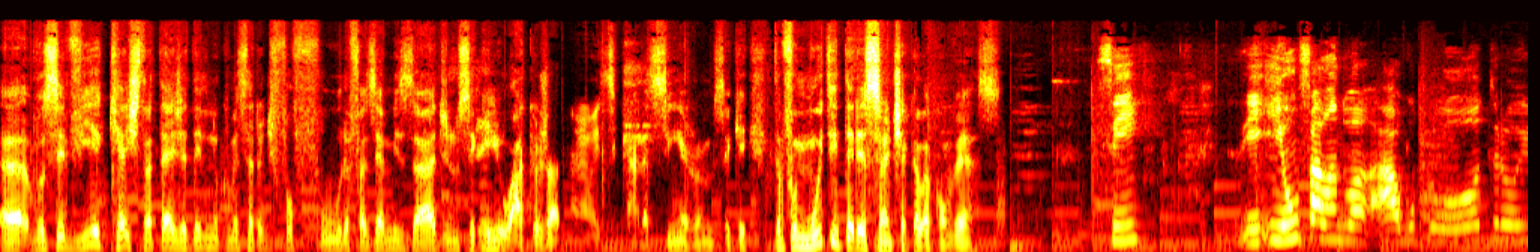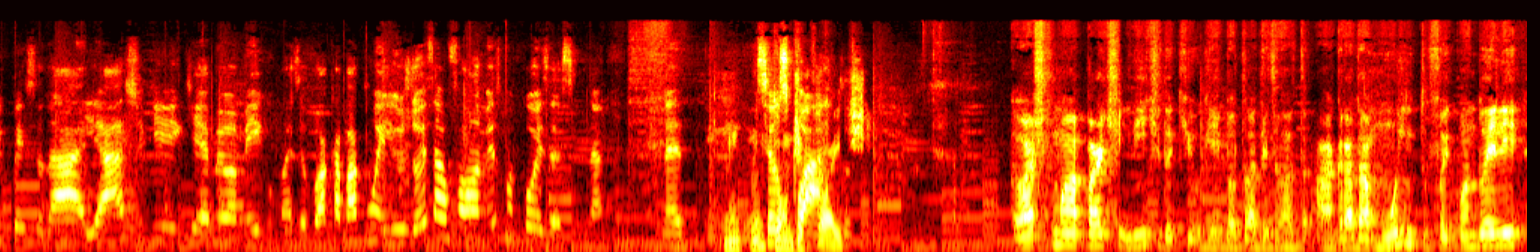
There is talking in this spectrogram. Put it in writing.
ah, você via que a estratégia dele no começo era de fofura, fazer amizade, não sei o que, e o Akel já, não, esse cara assim, eu não sei o que. Então foi muito interessante aquela conversa. Sim. E, e um falando algo pro outro e pensando, ah, ele acha que, que é meu amigo, mas eu vou acabar com ele. E os dois estavam falando a mesma coisa, assim, né? né? Um, Em um seus tom de quartos. Eu acho que uma parte nítida que o Gable tava tentando agradar muito foi quando ele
